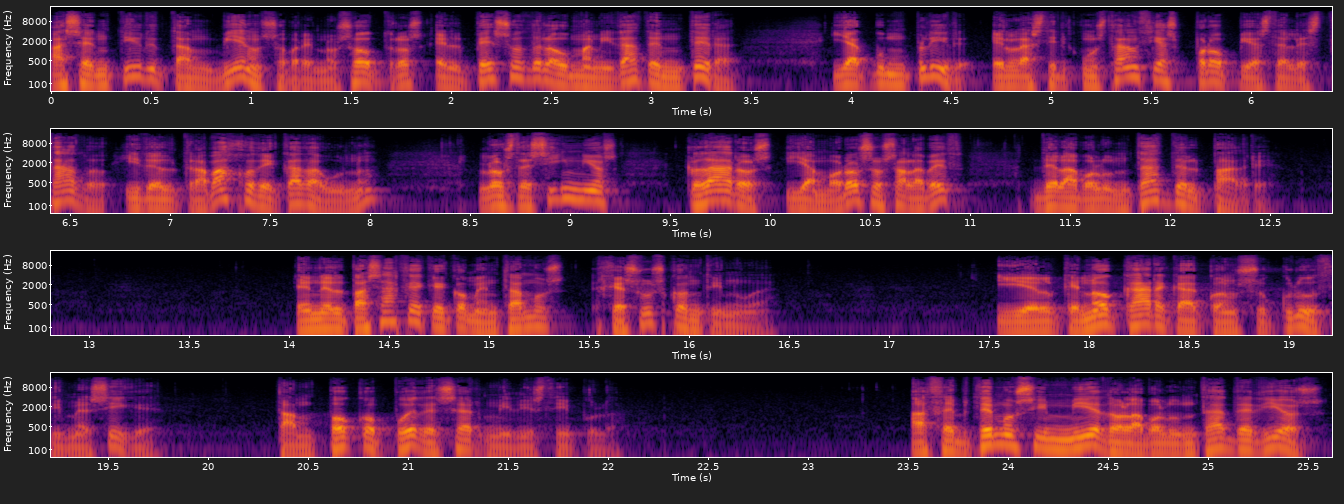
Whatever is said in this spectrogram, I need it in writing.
a sentir también sobre nosotros el peso de la humanidad entera y a cumplir en las circunstancias propias del Estado y del trabajo de cada uno los designios claros y amorosos a la vez de la voluntad del Padre. En el pasaje que comentamos, Jesús continúa, Y el que no carga con su cruz y me sigue, tampoco puede ser mi discípulo. Aceptemos sin miedo la voluntad de Dios,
